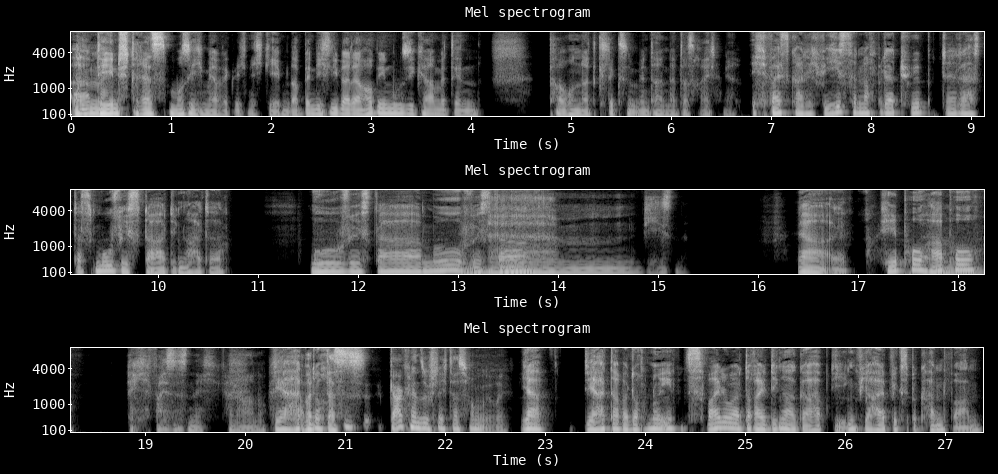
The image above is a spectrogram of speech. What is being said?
Und Ähm, den Stress muss ich mir wirklich nicht geben. Da bin ich lieber der Hobbymusiker mit den paar hundert Klicks im Internet. Das reicht mir. ich weiß gar nicht, wie hieß denn noch mit der Typ, der das, das Movie-Star-Ding hatte? Movie-Star, Movie-Star. Ähm, wie hieß denn? Ja, äh, Hepo, Hapo. Hm, Ich weiß es nicht, keine Ahnung. Der hat Aber doch, das ist gar kein so schlechter Song übrigens. ja, der hat aber doch nur irgendwie zwei oder drei Dinger gehabt, die irgendwie halbwegs bekannt waren.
